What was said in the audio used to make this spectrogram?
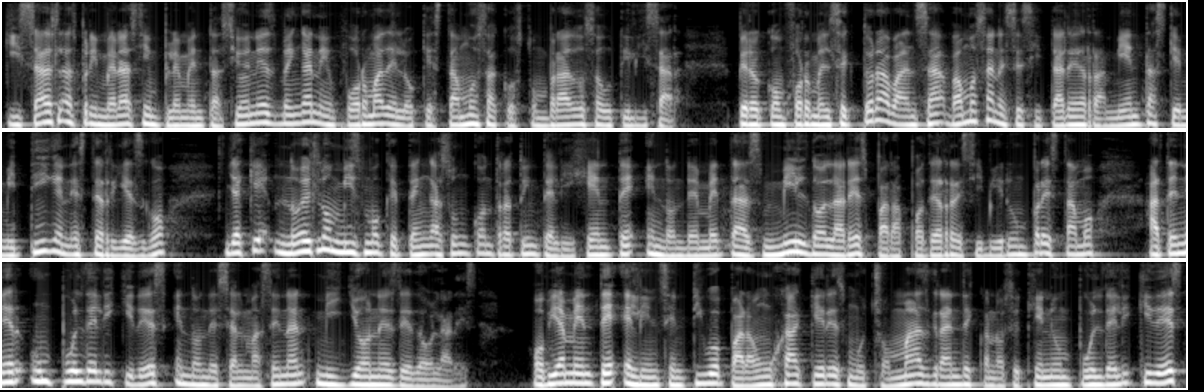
Quizás las primeras implementaciones vengan en forma de lo que estamos acostumbrados a utilizar, pero conforme el sector avanza vamos a necesitar herramientas que mitiguen este riesgo, ya que no es lo mismo que tengas un contrato inteligente en donde metas mil dólares para poder recibir un préstamo a tener un pool de liquidez en donde se almacenan millones de dólares. Obviamente el incentivo para un hacker es mucho más grande cuando se tiene un pool de liquidez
